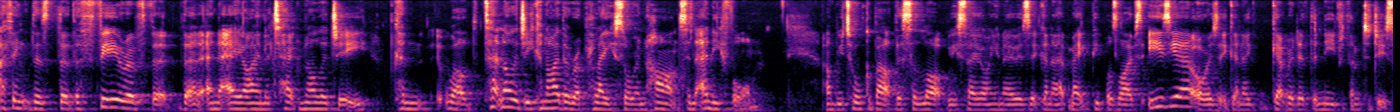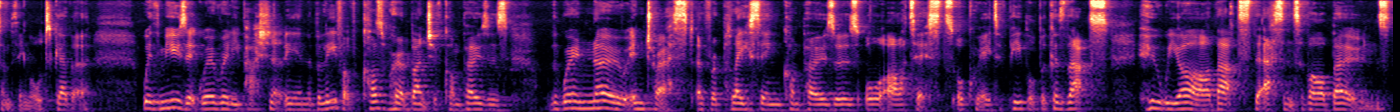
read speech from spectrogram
I think there's the, the fear of that that an AI and a technology can, well, technology can either replace or enhance in any form. And we talk about this a lot. We say, oh, you know, is it going to make people's lives easier or is it going to get rid of the need for them to do something altogether? With music, we're really passionately in the belief of, because we're a bunch of composers, we're in no interest of replacing composers or artists or creative people because that's who we are, that's the essence of our bones.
